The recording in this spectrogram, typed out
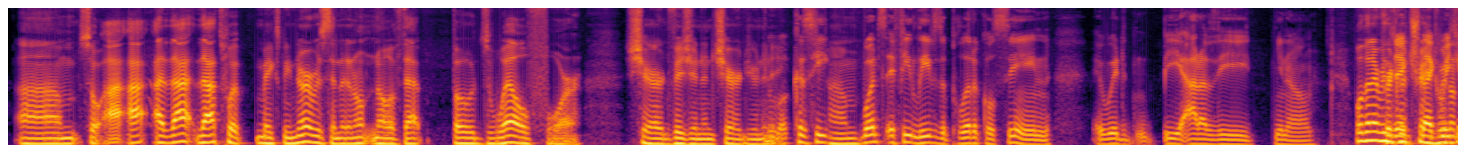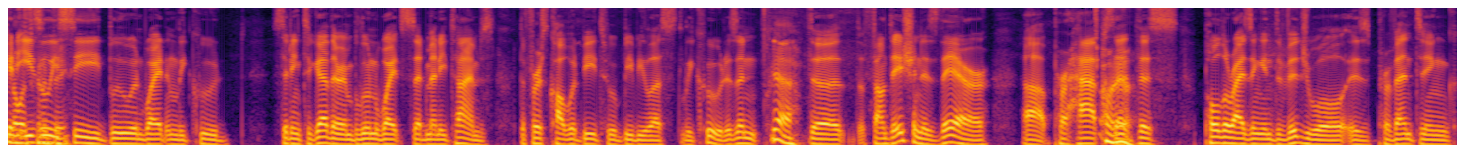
Um, so I, I, I that that's what makes me nervous, and I don't know if that bodes well for shared vision and shared unity. Well, because he Um, once if he leaves the political scene, it would be out of the you know well, then everything could change. like we don't could easily see blue and white and Likud sitting together, and blue and white said many times the first call would be to a BB less Likud. Isn't Yeah. the the foundation is there? Uh, perhaps Oh, that yeah. this polarizing individual is preventing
